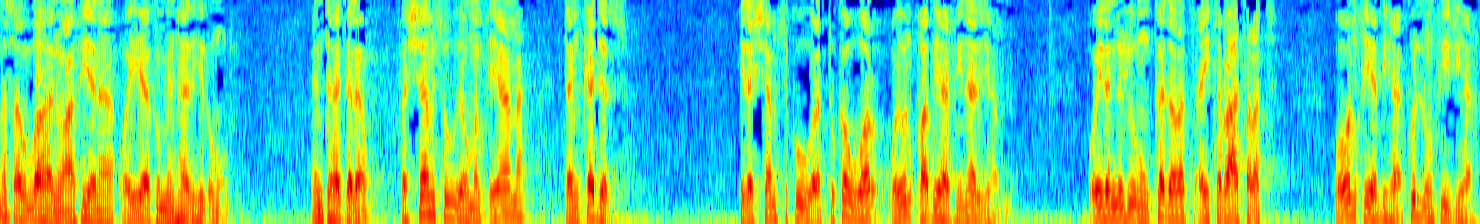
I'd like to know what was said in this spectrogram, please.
نسأل الله أن يعافينا وإياكم من هذه الأمور. انتهى كلامه. فالشمس يوم القيامة تنكدر. إذا الشمس كورت تكور ويلقى بها في نار جهنم. وإذا النجوم انكدرت أي تبعثرت وألقي بها كل في جهة.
